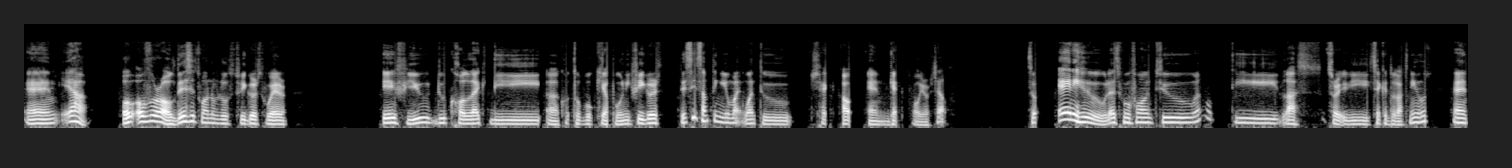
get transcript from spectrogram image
And yeah overall this is one of those figures where if you do collect the uh, Kotobukiya pony figures this is something you might want to check out and get for yourself. So anywho let's move on to well, the last sorry the second to last news. And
